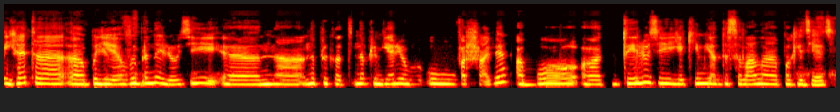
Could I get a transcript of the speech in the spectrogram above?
і гэта былі выбраныя людзі на напрыклад на прэм'ере у варшаве або ты людзі якім я дасылала паглядзець.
